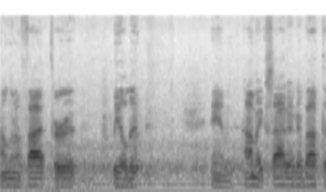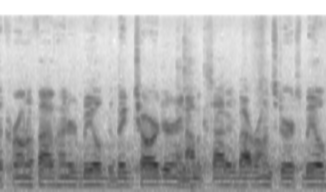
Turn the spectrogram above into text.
I'm going to fight through it, build it. And I'm excited about the Corona 500 build, the big Charger, and I'm excited about Ron Stewart's build,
